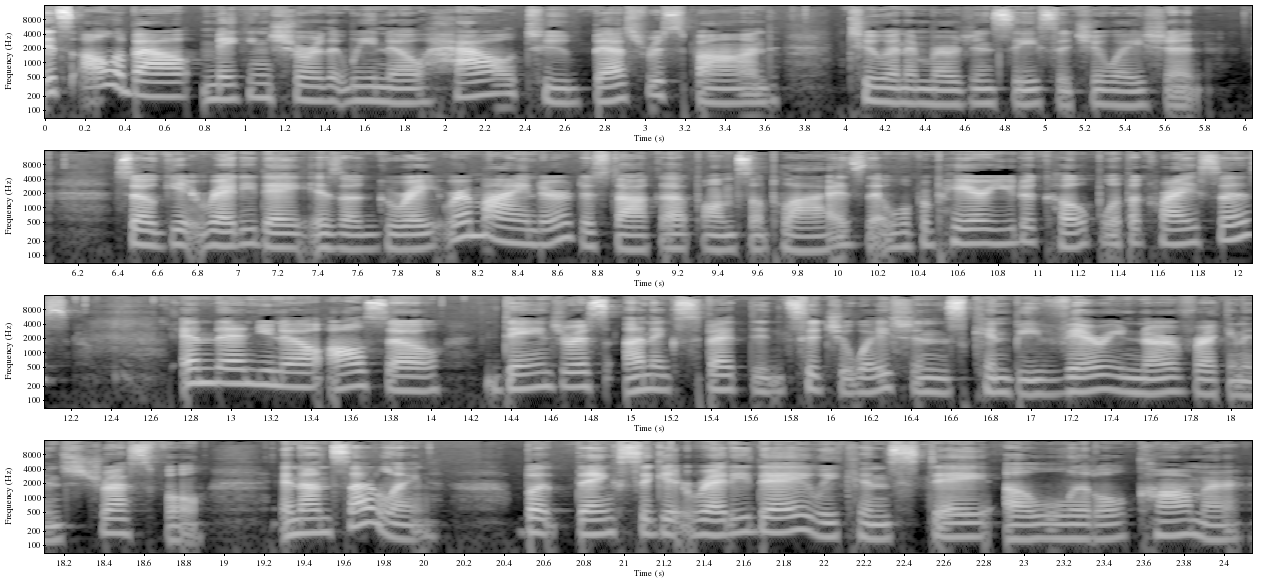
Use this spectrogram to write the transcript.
it's all about making sure that we know how to best respond to an emergency situation. So, Get Ready Day is a great reminder to stock up on supplies that will prepare you to cope with a crisis. And then, you know, also dangerous, unexpected situations can be very nerve wracking and stressful and unsettling. But thanks to Get Ready Day, we can stay a little calmer.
